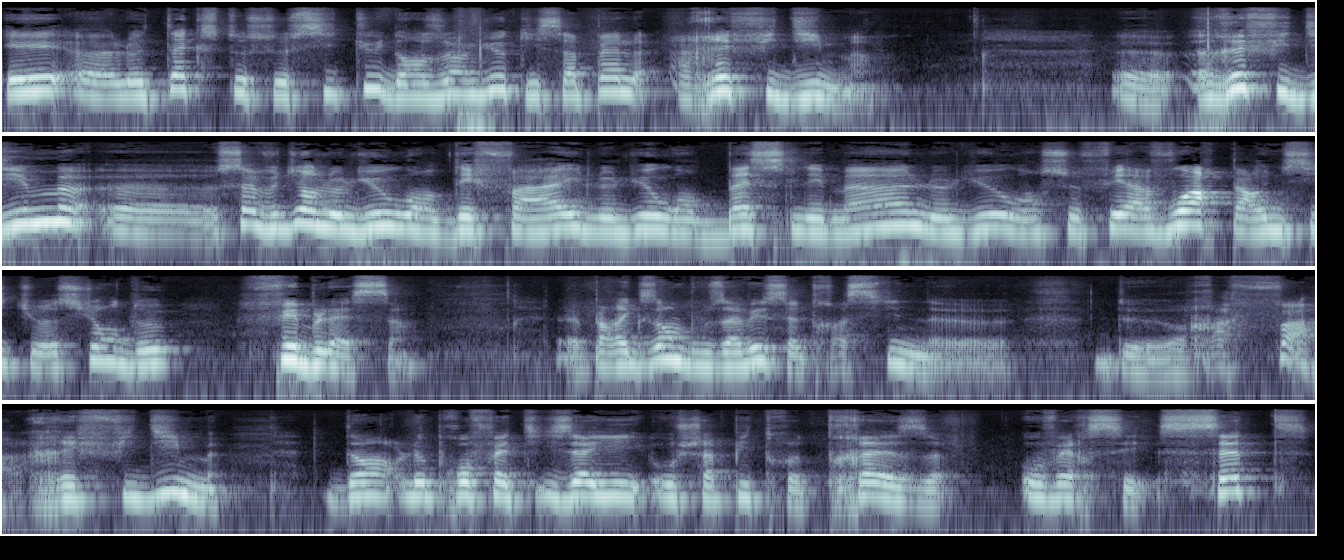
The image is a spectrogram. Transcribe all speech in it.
et euh, le texte se situe dans un lieu qui s'appelle Réphidim. Euh, Réphidim, euh, ça veut dire le lieu où on défaille, le lieu où on baisse les mains, le lieu où on se fait avoir par une situation de faiblesse. Euh, par exemple, vous avez cette racine de Rapha, Réphidim, dans le prophète Isaïe au chapitre 13 au verset 7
